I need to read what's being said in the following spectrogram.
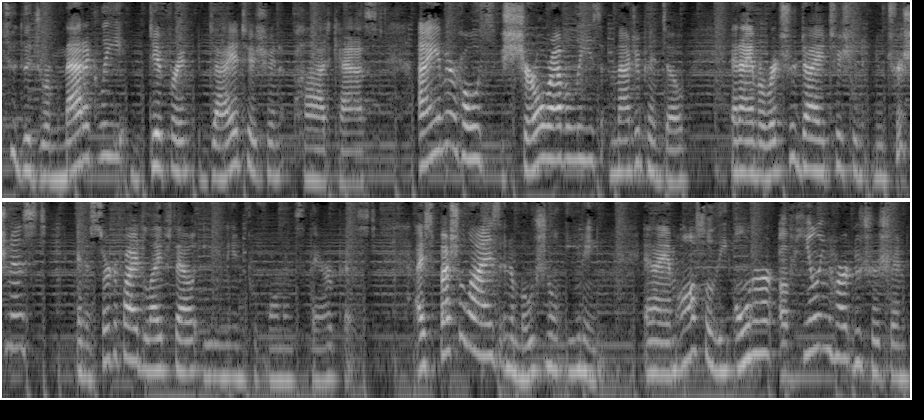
to the Dramatically Different Dietitian podcast. I am your host, Cheryl Ravelis Magipinto, and I am a registered dietitian, nutritionist, and a certified lifestyle eating and performance therapist. I specialize in emotional eating, and I am also the owner of Healing Heart Nutrition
